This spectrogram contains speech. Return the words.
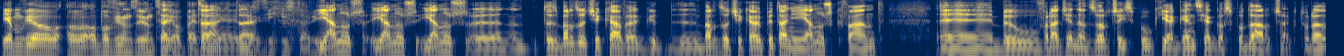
Ja mówię o, o obowiązującego tej tak, obecnej tak, tak. historii. Janusz, Janusz, Janusz, to jest bardzo ciekawe, bardzo ciekawe pytanie. Janusz Kwant był w Radzie Nadzorczej spółki Agencja Gospodarcza, która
